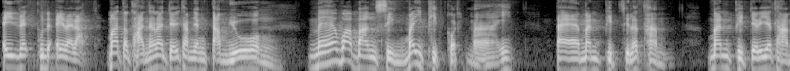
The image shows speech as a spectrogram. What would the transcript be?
ไอ้คุณไอ้อะไรล่ะ มาตรฐานทางด้านจริยธรรมยังต่ำอยู่แม้ว่าบางสิ่งไม่ผิดกฎหมาย แต่มันผิดศีลธรรม มันผิดจริยธรรม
